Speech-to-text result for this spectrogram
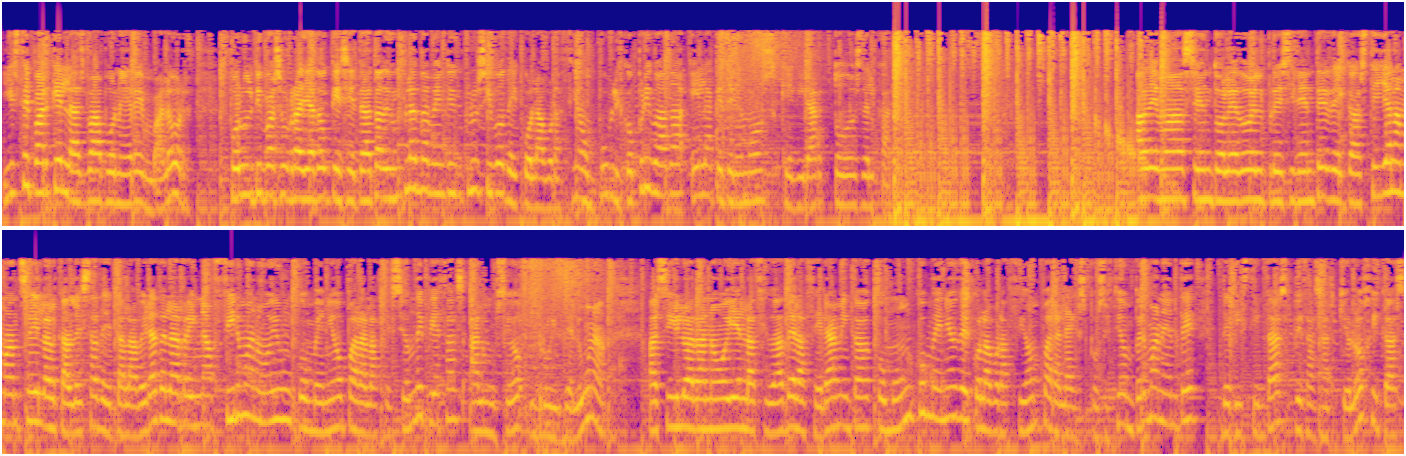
y este parque las va a poner en valor. Por último, ha subrayado que se trata de un planteamiento inclusivo de colaboración público-privada en la que tenemos que tirar todos del carro. Además, en Toledo, el presidente de Castilla-La Mancha y la alcaldesa de Talavera de la Reina firman hoy un convenio para la cesión de piezas al Museo Ruiz de Luna. Así lo harán hoy en la ciudad de la cerámica como un convenio de colaboración para la exposición permanente de distintas piezas arqueológicas.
